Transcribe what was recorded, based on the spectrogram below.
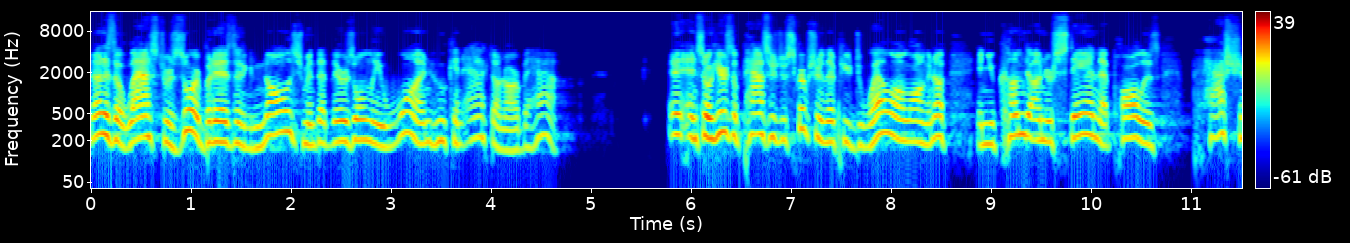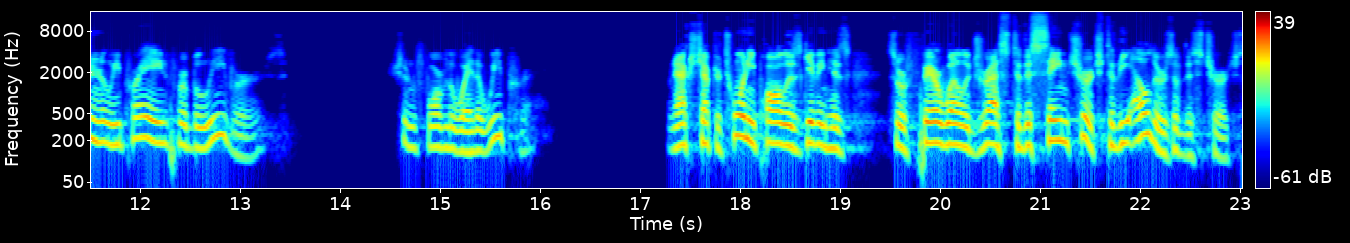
not as a last resort, but as an acknowledgement that there's only one who can act on our behalf. And, and so here's a passage of Scripture that if you dwell on long enough and you come to understand that Paul is passionately praying for believers, should inform the way that we pray. In Acts chapter 20, Paul is giving his sort of farewell address to this same church, to the elders of this church,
